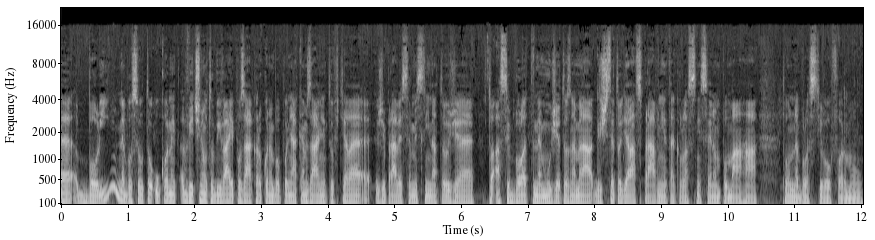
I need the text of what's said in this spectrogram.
rehabilitace bolí, nebo jsou to úkony Většinou to bývá i po zákroku nebo po nějakém zánětu v těle, že právě se myslí na to, že to asi bolet nemůže. To znamená, když se to dělá správně, tak vlastně se jenom pomáhá tou nebolestivou formou.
